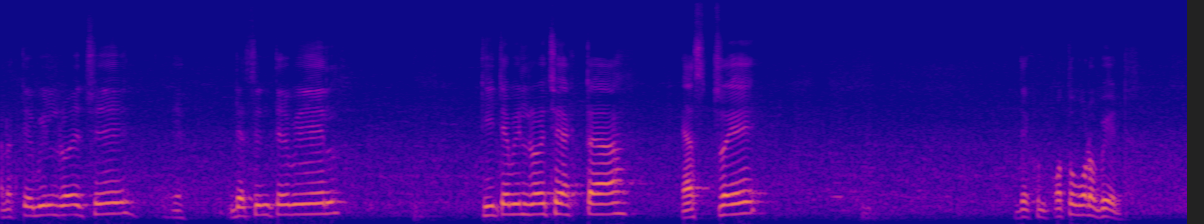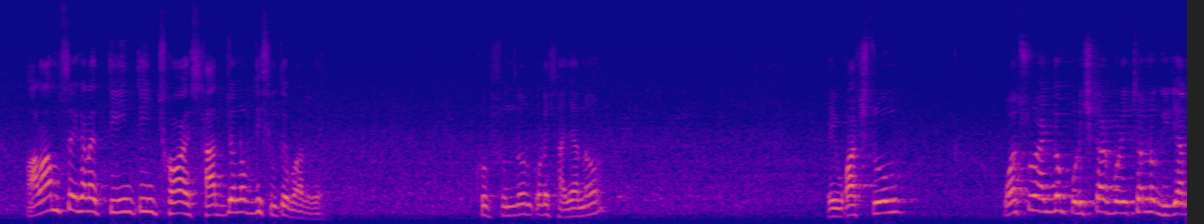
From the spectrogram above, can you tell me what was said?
একটা টেবিল রয়েছে ড্রেসিং টেবিল, টি টেবিল রয়েছে একটা অ্যাস্ট্রে দেখুন, কত বড় বেড আরামসে এখানে তিন তিন, ছয় সাতজন অবধি শুতে পারবে। খুব সুন্দর করে সাজানো। এই ওয়াশরুম ওয়াশরুম একদম পরিষ্কার, পরিচ্ছন্ন, গিজার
